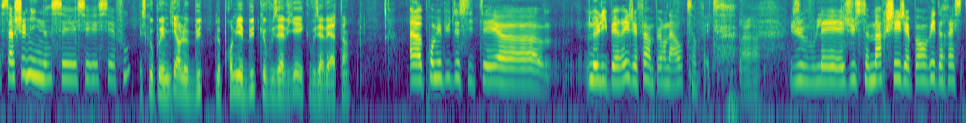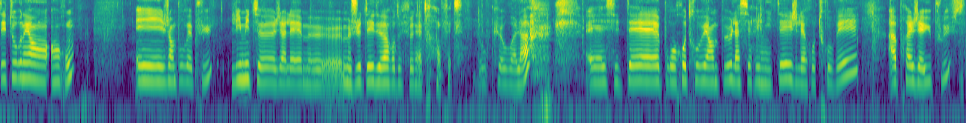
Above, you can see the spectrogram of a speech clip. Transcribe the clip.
ça chemine. C'est- C'est c'est fou. Est-ce que vous pouvez me dire le but, le premier but que vous aviez et que vous avez atteint? Alors, le premier but, c'était euh, me libérer. J'ai fait un burn-out en fait. Ah. Je voulais juste marcher, j'ai pas envie de rester tourner en, rond. Et j'en pouvais plus. Limite, euh, j'allais me, jeter dehors de fenêtre en fait. Donc euh, voilà. Et c'était pour retrouver un peu la sérénité, je l'ai retrouvée. Après, j'ai eu plus.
